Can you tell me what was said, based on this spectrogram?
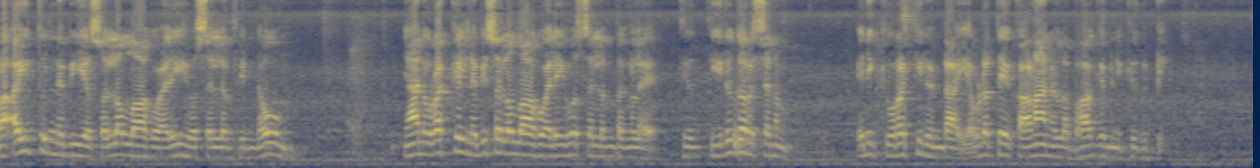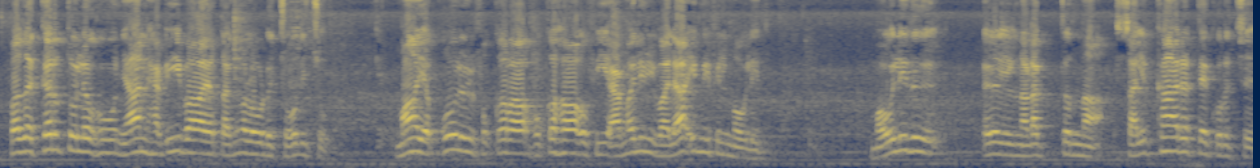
റഅയ്ത്തു നബിയ സല്ലല്ലാഹു അലൈഹി വസല്ലം ഫിന്നവും ഞാൻ ഉറക്കിൽ നബി സല്ലല്ലാഹു അലൈഹി വസല്ലം തങ്ങളെ തിരുദർശനം എനിക്ക് ഉറക്കിലുണ്ടായി. അവിടത്തെ കാണാനുള്ള ഭാഗ്യം എനിക്ക് കിട്ടി. ഫദക്കർതു ലഹു ഞാൻ ഹബീബായ തങ്ങളോട് ചോദിച്ചു മാ യഖൂലുൽ ഫുഖറ ഫുഖഹാഉ ഫി അമലിൽ വലായിമി ഫിൽ മൗലിദ്? മൗലിദ് നടത്തുന്ന സൽക്കാരത്തെക്കുറിച്ച്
